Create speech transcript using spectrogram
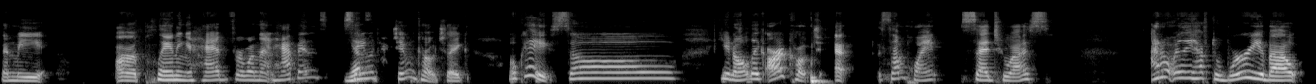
then we are planning ahead for when that happens. Yep. Same with the gym coach. Like, okay, so you know, like our coach at some point said to us, I don't really have to worry about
